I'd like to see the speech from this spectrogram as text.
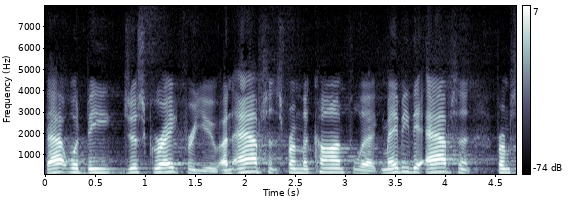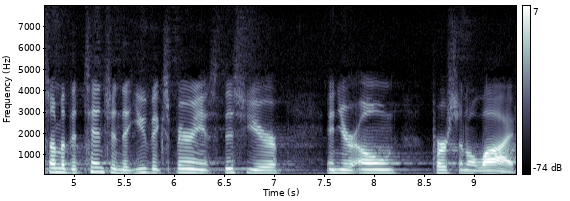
That would be just great for you. An absence from the conflict, maybe the absence from some of the tension that you've experienced this year in your own personal life.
